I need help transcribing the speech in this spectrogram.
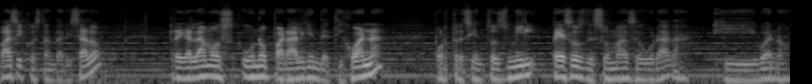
básico estandarizado, regalamos uno para alguien de Tijuana por 300 mil pesos de suma asegurada. Y bueno,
